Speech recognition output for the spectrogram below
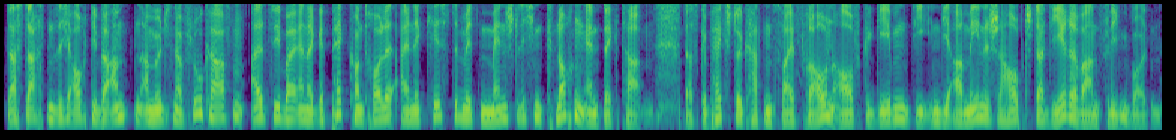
Das dachten sich auch die Beamten am Münchner Flughafen, als sie bei einer Gepäckkontrolle eine Kiste mit menschlichen Knochen entdeckt haben. Das Gepäckstück hatten zwei Frauen aufgegeben, die in die armenische Hauptstadt Jerewan fliegen wollten.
